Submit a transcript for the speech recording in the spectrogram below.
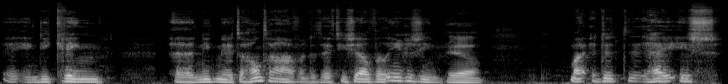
eh, in die kring eh, niet meer te handhaven. Dat heeft hij zelf wel ingezien. Ja, Maar dit, hij is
